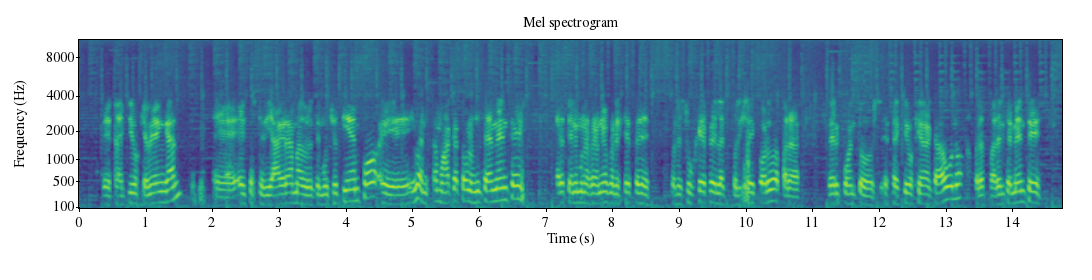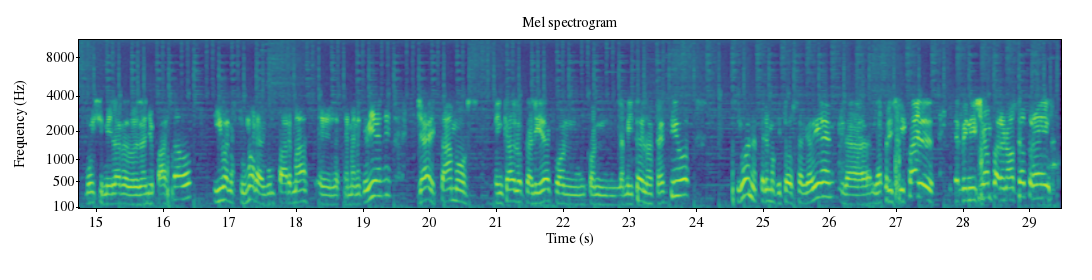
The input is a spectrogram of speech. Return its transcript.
efectivos que vengan. Eh, esto se diagrama durante mucho tiempo. Eh, y bueno, estamos acá todos los intendentes. Ahora tenemos una reunión con el jefe, con el subjefe de la Policía de Córdoba para ver cuántos efectivos quedan cada uno. Aparentemente muy similar a lo del año pasado. Iban a sumar algún par más en la semana que viene. Ya estamos en cada localidad con, con la mitad de los efectivos y bueno, esperemos que todo salga bien. La, principal definición para nosotros es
